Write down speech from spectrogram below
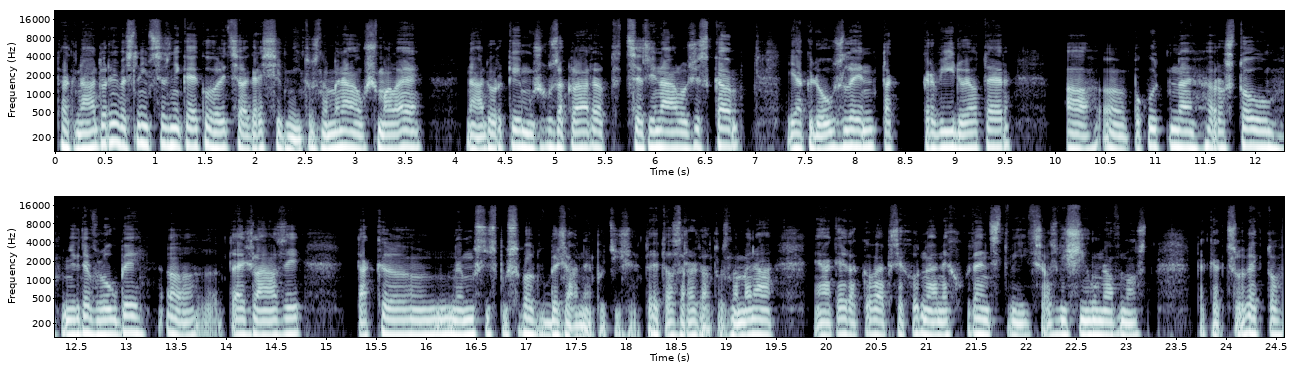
Tak nádory ve slinivce vznikají jako velice agresivní, to znamená už malé nádorky můžou zakládat ceřiná ložiska, jak do uzlin, tak krví do jater a e, pokud nerostou někde v hloubi e, té žlázy, tak eh, nemusí způsobovat vůbec žádné potíže. To je ta zrada. To znamená nějaké takové přechodné nechutenství, třeba zvyšší únavnost, tak jak člověk to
